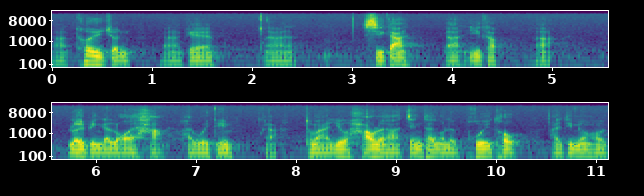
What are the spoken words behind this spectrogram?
啊推進啊嘅啊時間啊以及啊裏邊嘅內涵係會點啊，同埋要考慮下整體我哋配套係點樣去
